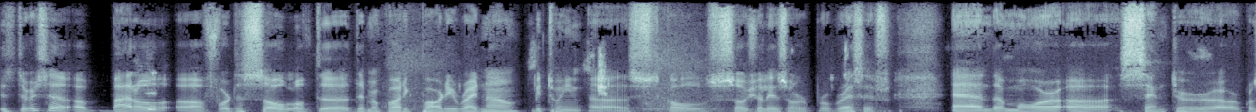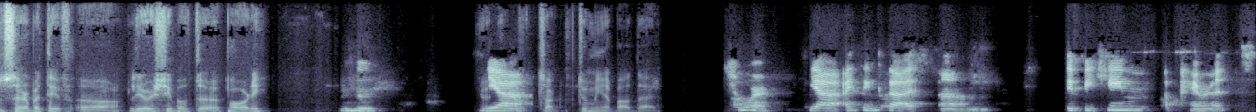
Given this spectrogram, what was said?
is there's a, a battle uh, for the soul of the Democratic Party right now between uh, called socialist or progressive and the more uh, center or conservative uh, leadership of the party. Mm-hmm. Yeah, talk to me about that. Sure. Yeah, I think that um, it became apparent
